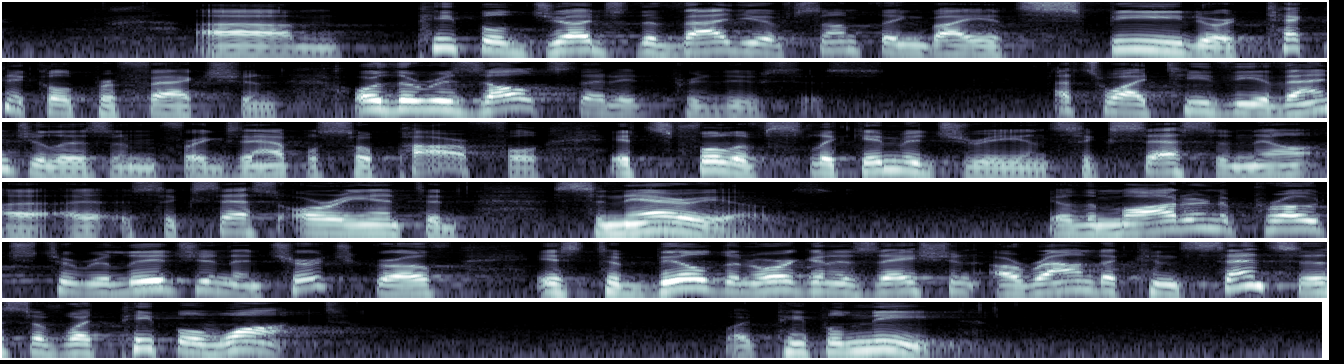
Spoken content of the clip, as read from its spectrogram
Um, people judge the value of something by its speed or technical perfection or the results that it produces. That's why TV evangelism, for example, is so powerful. It's full of slick imagery and success-oriented uh, uh, success scenarios. You know, the modern approach to religion and church growth is to build an organization around a consensus of what people want, what people need.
